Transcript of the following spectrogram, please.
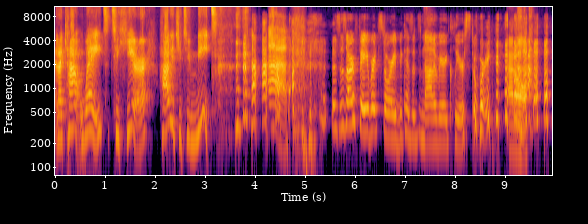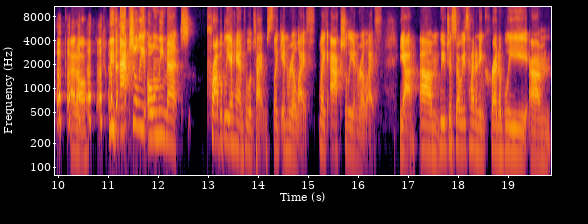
And I can't wait to hear how did you two meet? this is our favorite story because it's not a very clear story at all. at all. We've actually only met probably a handful of times, like in real life, like actually in real life. Yeah. Um, we've just always had an incredibly um,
